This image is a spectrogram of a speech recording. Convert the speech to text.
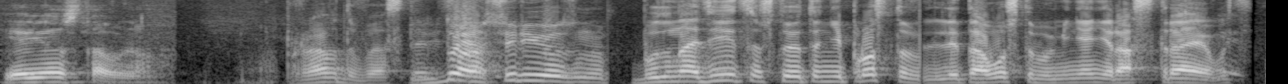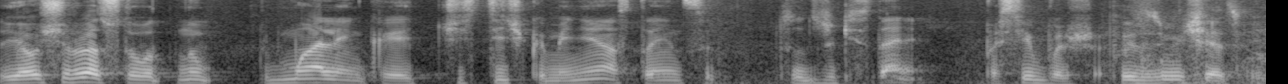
Я ее оставлю. Правда, вы оставите? Да, серьезно. Буду надеяться, что это не просто для того, чтобы меня не расстраивать. Я очень рад, что вот ну, маленькая частичка меня останется в Таджикистане. Спасибо большое. Будет замечательно.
